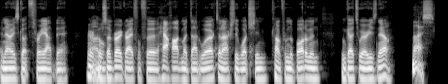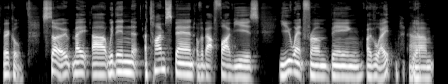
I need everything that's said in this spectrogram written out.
and now he's got three out there. Very Um, cool. So I'm very grateful for how hard my dad worked, and I actually watched him come from the bottom and, and go to where he is now. Nice. Very cool. So, mate, uh, within a time span of about five years, you went from being overweight, Yeah. um,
